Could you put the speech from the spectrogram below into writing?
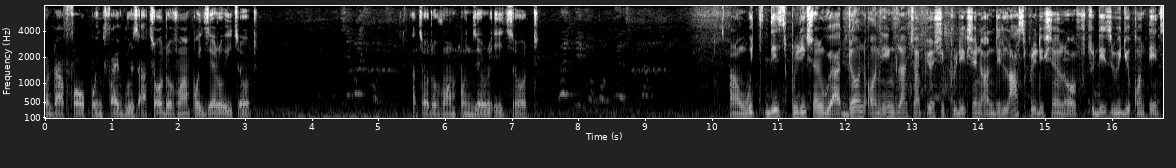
Under 4.5 goals at odd of 1.08 odd. At odd of 1.08 odd. And with this prediction we are done on england championship prediction and the last prediction of today's video content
